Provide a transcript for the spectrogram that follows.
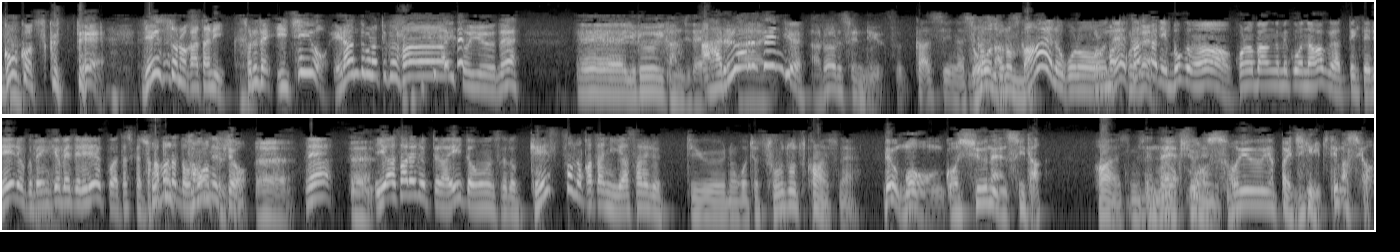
5個作って、ゲストの方に、それで1位を選んでもらってくださいというね、えー、ゆるい感じで。あるある川柳？はいあるある川柳。難しいな。しどうなんですか？その前のこのね、確かに僕もこの番組こう長くやってきて、霊力勉強部で霊力は確かに高まったと思うんですよ。ええね、ええ癒されるっていうのはいいと思うんですけど、ゲストの方に癒されるっていうのがちょっと想像つかないですね。でももう5周年過ぎた。はい、すみません、ね6周年です。もうそういうやっぱり時期に来てますよ。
